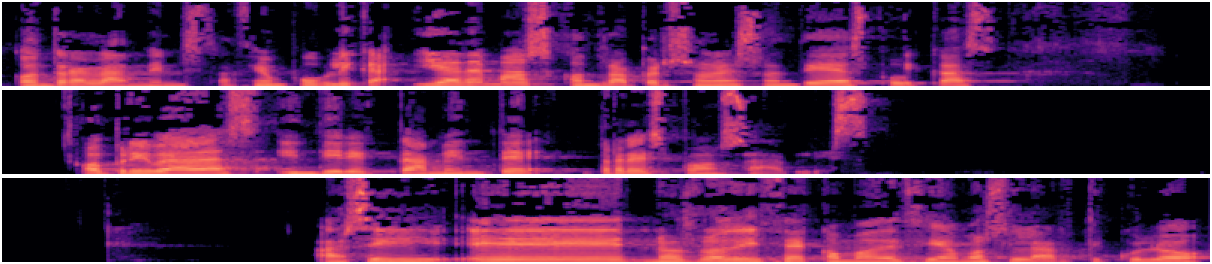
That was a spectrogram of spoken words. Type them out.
contra la administración pública y además contra personas o entidades públicas o privadas indirectamente responsables. Así eh, nos lo dice, como decíamos, el artículo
